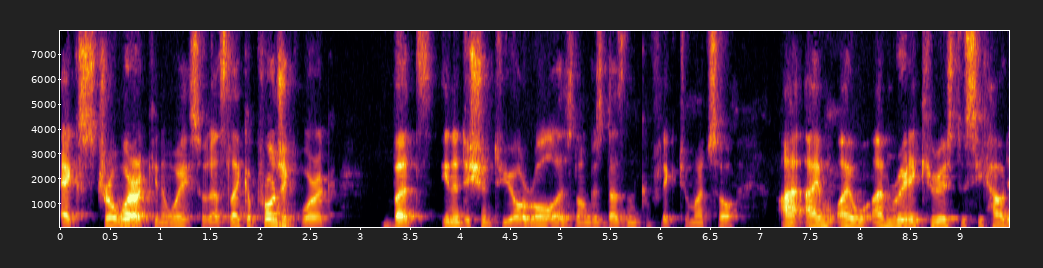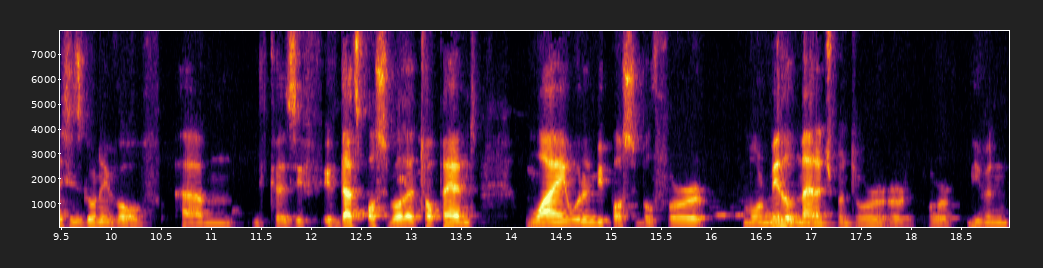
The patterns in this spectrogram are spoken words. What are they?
extra work in a way. So that's like a project work, but in addition to your role, as long as it doesn't conflict too much. So I, I'm I, am i am really curious to see how this is going to evolve. Um, because if if that's possible at top end, why wouldn't be possible for more middle management or or, or even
